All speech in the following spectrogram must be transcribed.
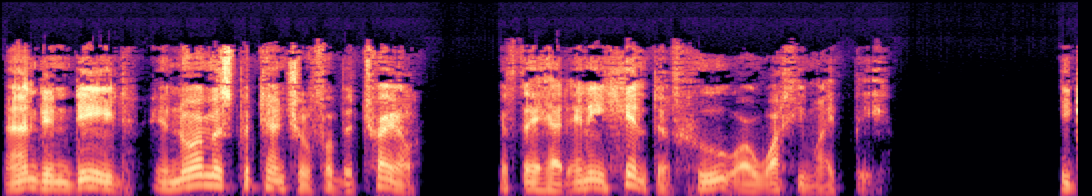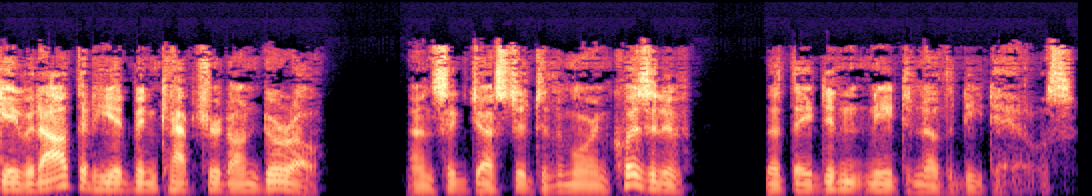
and indeed enormous potential for betrayal if they had any hint of who or what he might be. He gave it out that he had been captured on Duro, and suggested to the more inquisitive that they didn't need to know the details.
